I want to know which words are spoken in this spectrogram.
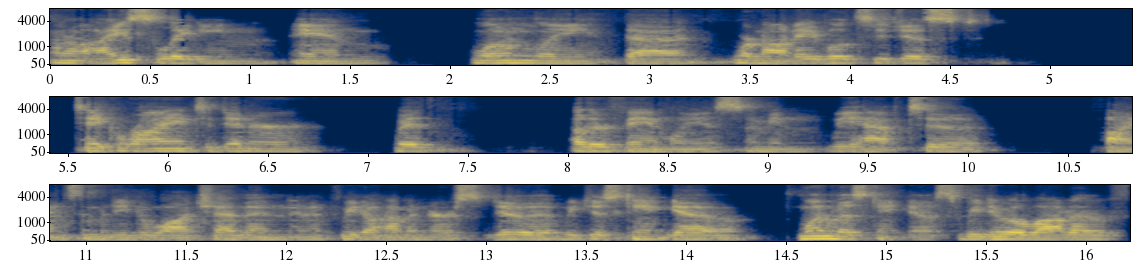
I don't know, isolating and lonely that we're not able to just take Ryan to dinner with other families. I mean, we have to find somebody to watch Evan, and if we don't have a nurse to do it, we just can't go. One of us can't go. So we do a lot of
